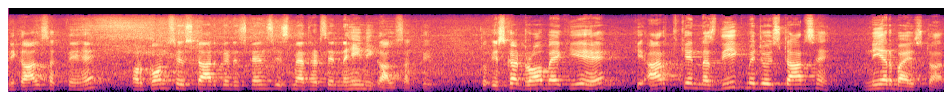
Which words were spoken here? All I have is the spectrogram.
निकाल सकते हैं और कौन से स्टार के डिस्टेंस इस मेथड से नहीं निकाल सकते। तो इसका ड्रॉबैक ये है कि अर्थ के नज़दीक में जो स्टार्स हैं नियर बाय स्टार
